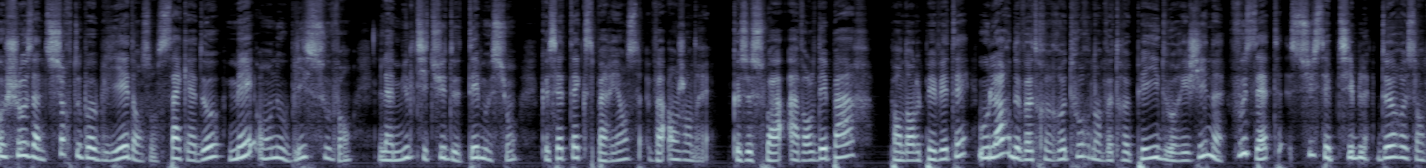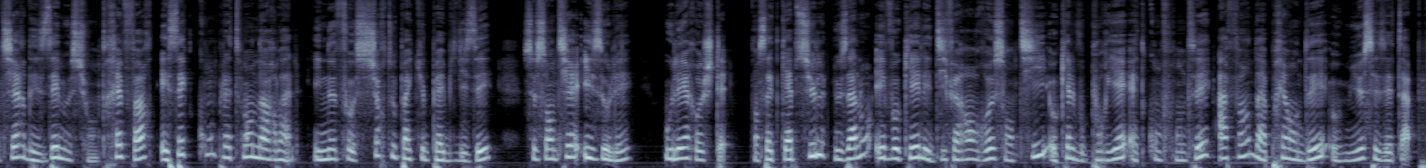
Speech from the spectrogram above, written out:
aux choses à ne surtout pas oublier dans son sac à dos, mais on oublie souvent la multitude d'émotions que cette expérience va engendrer. Que ce soit avant le départ, pendant le PVT ou lors de votre retour dans votre pays d'origine, vous êtes susceptible de ressentir des émotions très fortes et c'est complètement normal. Il ne faut surtout pas culpabiliser, se sentir isolé ou les rejeter. Dans cette capsule, nous allons évoquer les différents ressentis auxquels vous pourriez être confronté afin d'appréhender au mieux ces étapes.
